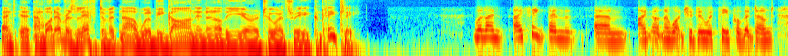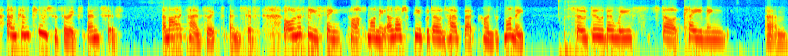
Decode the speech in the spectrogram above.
and uh, and whatever's left of it now will be gone in another year or two or three completely. Well, I, I think then that, um, I don't know what you do with people that don't. And computers are expensive, and iPads are expensive. All of these things cost money. A lot of people don't have that kind of money. So do then we start claiming um,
